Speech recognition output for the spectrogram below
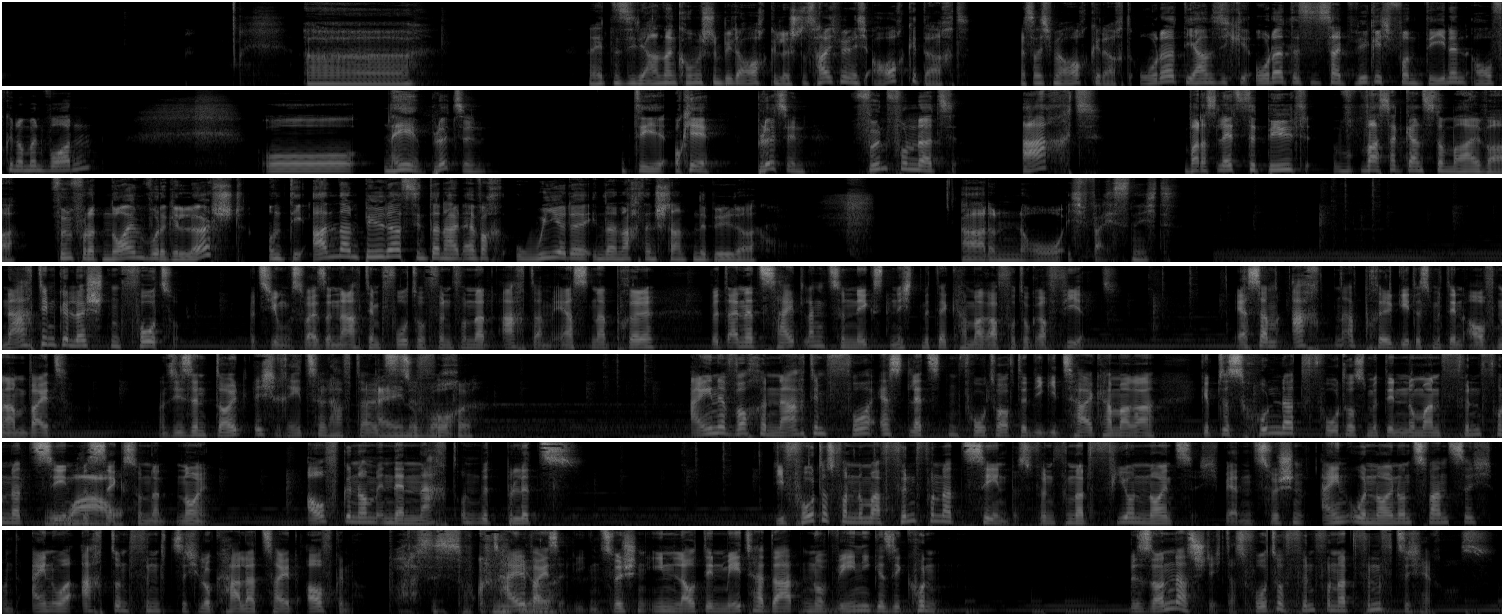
Äh, dann hätten sie die anderen komischen Bilder auch gelöscht. Das habe ich mir nicht auch gedacht. Das habe ich mir auch gedacht. Oder die haben sich, oder das ist halt wirklich von denen aufgenommen worden. Oh, nee, Blödsinn. Die, okay, Blödsinn. 508 war das letzte Bild, was halt ganz normal war. 509 wurde gelöscht und die anderen Bilder sind dann halt einfach weirde in der Nacht entstandene Bilder. I don't know, ich weiß nicht. Nach dem gelöschten Foto, beziehungsweise nach dem Foto 508 am 1. April, wird eine Zeit lang zunächst nicht mit der Kamera fotografiert. Erst am 8. April geht es mit den Aufnahmen weiter. Und sie sind deutlich rätselhafter als Eine zuvor. Woche. Eine Woche nach dem vorerst letzten Foto auf der Digitalkamera gibt es 100 Fotos mit den Nummern 510 Wow. bis 609. Aufgenommen in der Nacht und mit Blitz. Die Fotos von Nummer 510 bis 594 werden zwischen 1.29 Uhr und 1.58 Uhr lokaler Zeit aufgenommen. Boah, das ist so creepy. Teilweise liegen zwischen ihnen laut den Metadaten nur wenige Sekunden. Besonders sticht das Foto 550 heraus.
